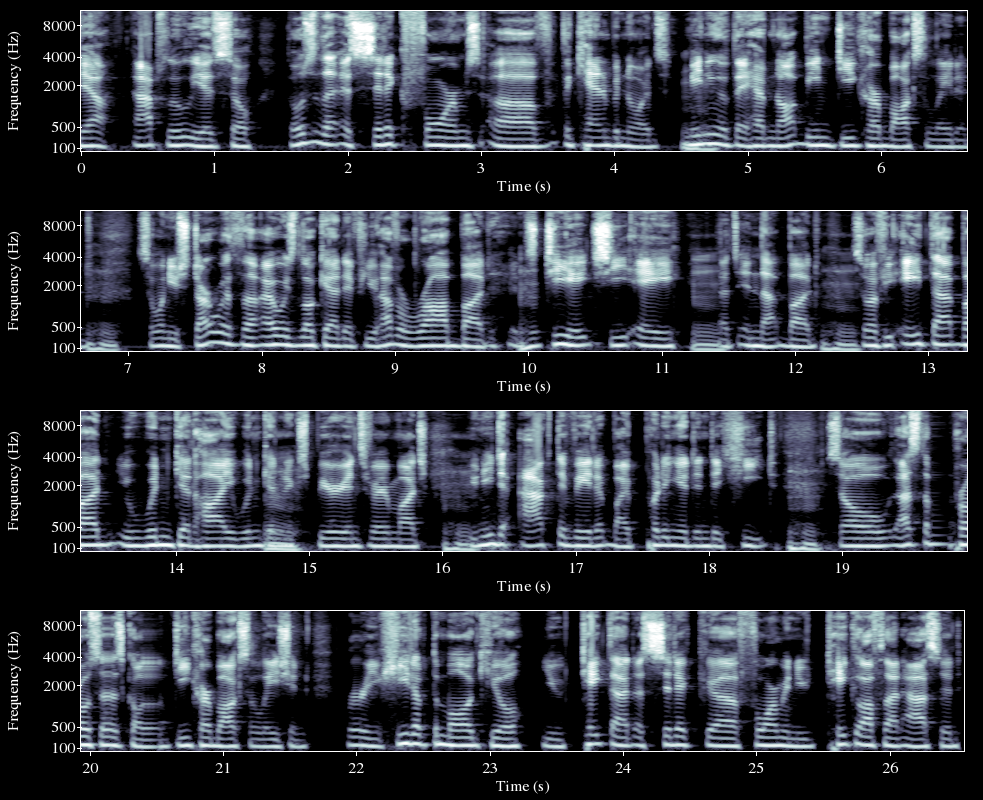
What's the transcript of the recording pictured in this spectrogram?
Yeah, absolutely is. So those are the acidic forms of the cannabinoids, mm-hmm. meaning that they have not been decarboxylated. Mm-hmm. So when you start with, uh, I always look at if you have a raw bud, it's mm-hmm. THCA mm. that's in that bud. So if you ate that bud, you wouldn't get high, you wouldn't get an mm. experience very much. You need to activate it by putting it into heat. So that's the process called decarboxylation, where you heat up the molecule, you take that acidic uh, form and you take off that acid.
